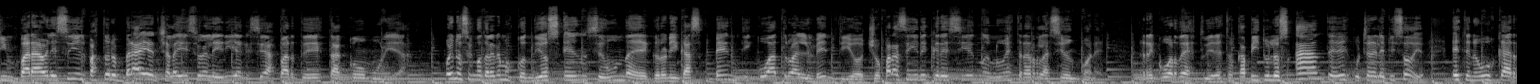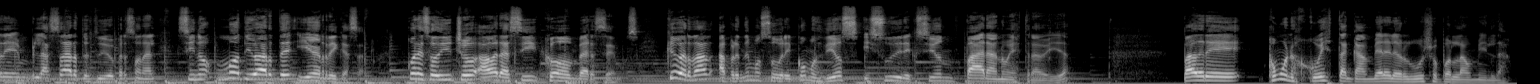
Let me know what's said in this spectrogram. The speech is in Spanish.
imparables. Soy el pastor Brian Chalai y es una alegría que seas parte de esta comunidad. Hoy nos encontraremos con Dios en Segunda de Crónicas 24 al 28 para seguir creciendo nuestra relación con Él. Recuerda estudiar estos capítulos antes de escuchar el episodio. Este no busca reemplazar tu estudio personal, sino motivarte y enriquecer. Con eso dicho, ahora sí, conversemos. ¿Qué verdad aprendemos sobre cómo es Dios y su dirección para nuestra vida? Padre, ¿Cómo nos cuesta cambiar el orgullo por la humildad?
